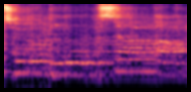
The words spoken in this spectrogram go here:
to lose someone.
